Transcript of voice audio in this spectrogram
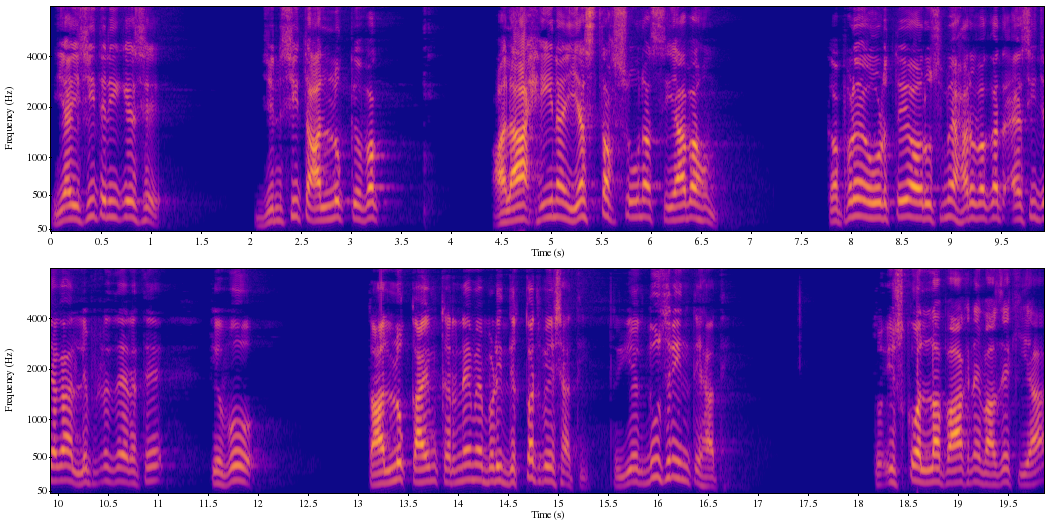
یا اسی طریقے سے جنسی تعلق کے وقت علاحین یس تخصون سیابہ ہوں کپڑے اوڑھتے اور اس میں ہر وقت ایسی جگہ لپٹتے رہتے کہ وہ تعلق قائم کرنے میں بڑی دقت پیش آتی۔ تو یہ ایک دوسری انتہا تھی۔ تو اس کو اللہ پاک نے واضح کیا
